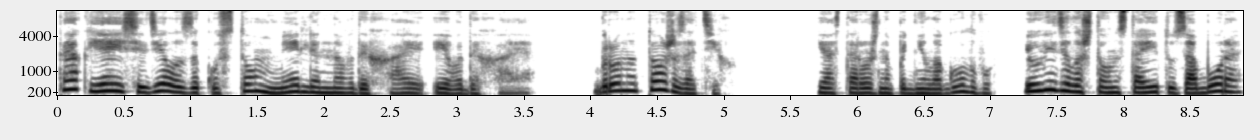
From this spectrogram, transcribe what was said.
Так я и сидела за кустом, медленно вдыхая и выдыхая. Бруно тоже затих. Я осторожно подняла голову и увидела, что он стоит у забора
